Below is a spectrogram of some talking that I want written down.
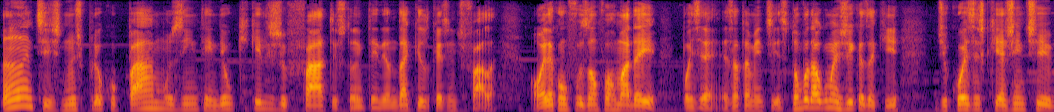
antes nos preocuparmos em entender o que, que, eles de fato estão entendendo daquilo que a gente fala. Olha a confusão formada aí. Pois é, exatamente isso. Então vou dar algumas dicas aqui de coisas que a gente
